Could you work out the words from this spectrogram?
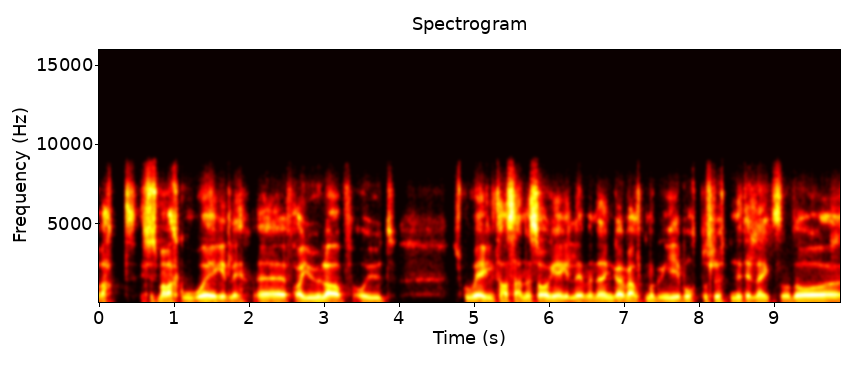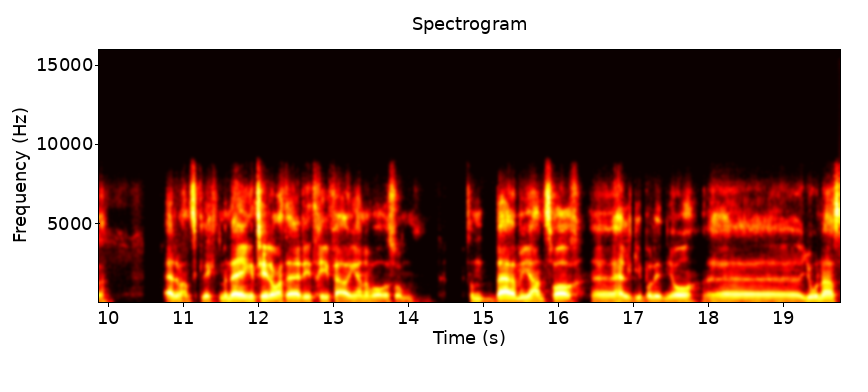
vært, Jeg syns vi har vært gode, egentlig. Eh, fra jul av og ut. Skulle egentlig ta Sandnes òg, egentlig, men den valgte vi å gi bort på slutten i tillegg. Så da er det vanskelig. Men det er ingen tvil om at det er de tre færingene våre som som bærer mye ansvar. Eh, Helgi på linja. Eh, Jonas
